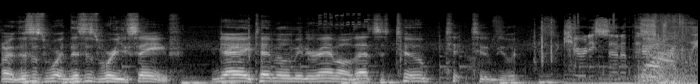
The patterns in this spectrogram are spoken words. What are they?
Alright, this is where this is where you save. Yay, 10 millimeter ammo. That's a tube t tubular. Security setup is strictly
